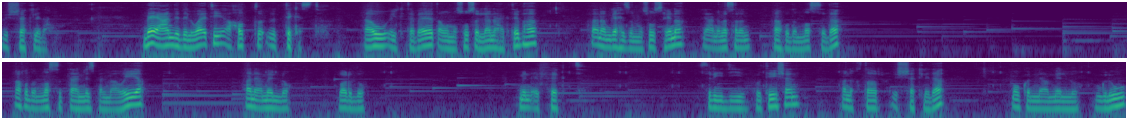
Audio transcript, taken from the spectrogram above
بالشكل ده. باقي عندي دلوقتي أحط التكست أو الكتابات أو النصوص اللي أنا هكتبها. فأنا مجهز النصوص هنا. يعني مثلا هاخد النص ده. هاخد النص بتاع النسبة المئوية. هنعمل له برضو من effect 3D rotation. هنختار الشكل ده. ممكن نعمل له glue.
